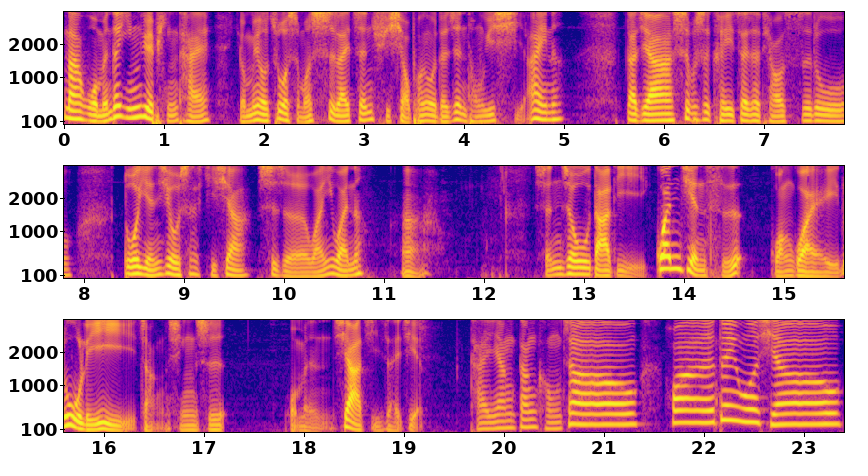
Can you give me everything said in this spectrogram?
那我们的音乐平台有没有做什么事来争取小朋友的认同与喜爱呢？大家是不是可以在这条思路多研究一下，试着玩一玩呢？啊！神州大地关键词，光怪陆离掌心之。我们下集再见。太阳当空照，花儿对我笑，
